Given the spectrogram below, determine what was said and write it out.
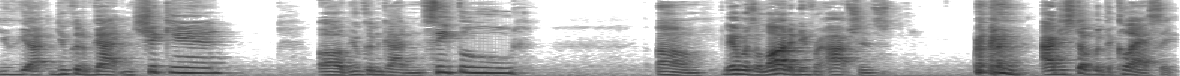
you got you could have gotten chicken, uh, you could have gotten seafood. Um, there was a lot of different options. I just stuck with the classic.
